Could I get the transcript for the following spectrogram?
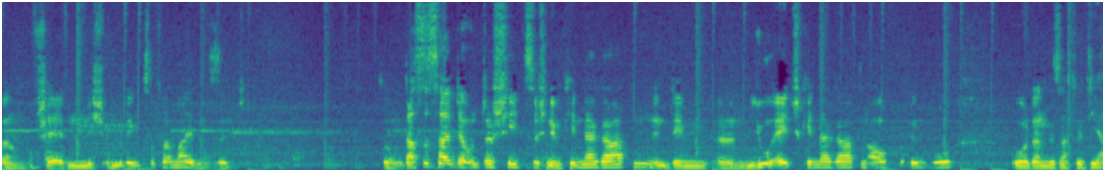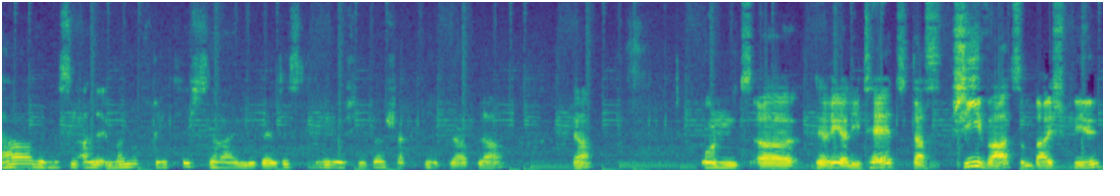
ähm, Schäden nicht unbedingt zu vermeiden sind. So, und das ist halt der Unterschied zwischen dem Kindergarten, in dem äh, New Age Kindergarten auch irgendwo, wo dann gesagt wird, ja, wir müssen alle immer nur friedlich sein, die Welt ist Liebe, Shiva, Shakti, bla bla. Ja. Und äh, der Realität, dass Shiva zum Beispiel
